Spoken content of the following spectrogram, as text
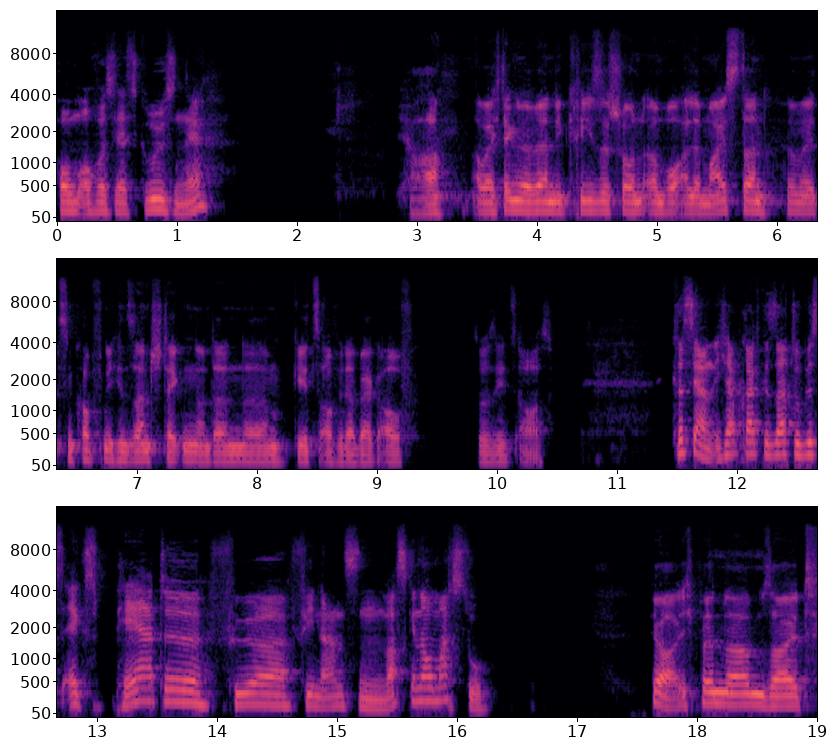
Homeoffice jetzt grüßen, ne? Ja, aber ich denke, wir werden die Krise schon irgendwo alle meistern, wenn wir jetzt den Kopf nicht in den Sand stecken und dann ähm, geht es auch wieder bergauf. So sieht's aus. Christian, ich habe gerade gesagt, du bist Experte für Finanzen. Was genau machst du? Ja, ich bin ähm, seit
